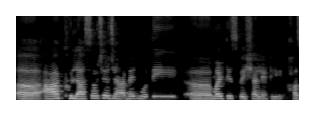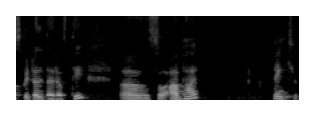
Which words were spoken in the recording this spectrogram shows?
આ ખુલાસો છે Jayaben Modi multi speciality hospital તરફથી. સો આભાર. થેન્ક યુ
